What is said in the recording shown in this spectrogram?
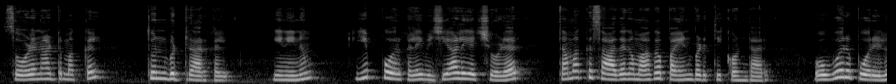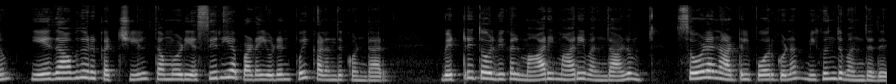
சோழ நாட்டு மக்கள் துன்புற்றார்கள். எனினும் இப்போர்களை விஜயாலய சோழர் தமக்கு சாதகமாக பயன்படுத்தி கொண்டார். ஒவ்வொரு போரிலும் ஏதாவது ஒரு கட்சியில் தம்முடைய சிறிய படையுடன் போய் கலந்து கொண்டார். வெற்றி தோல்விகள் மாறி மாறி வந்தாலும் சோழ நாட்டில் போர்க்குணம் மிகுந்து வந்தது.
